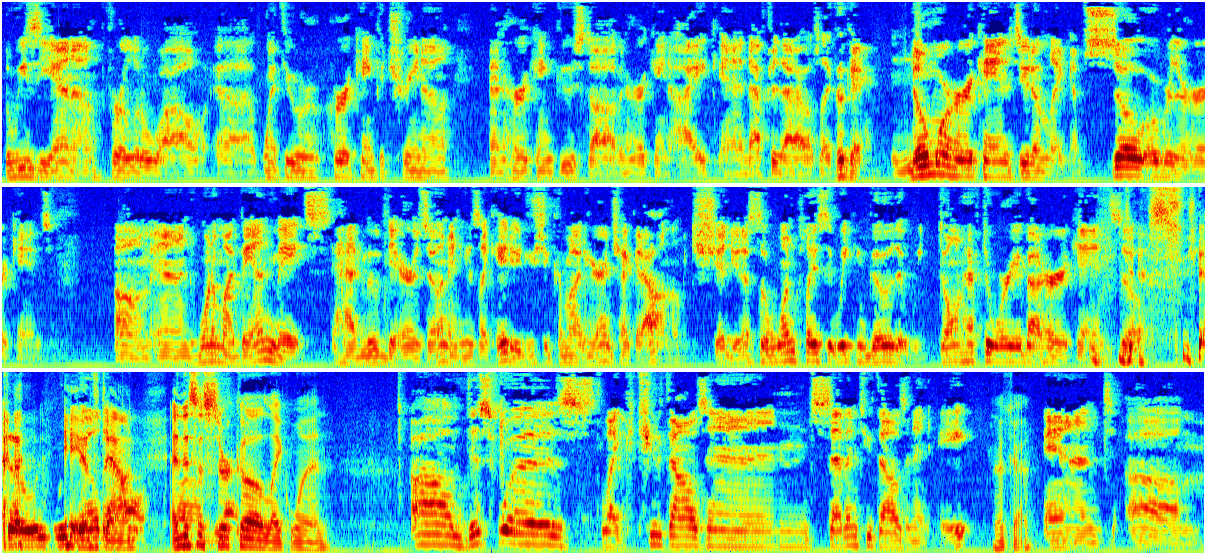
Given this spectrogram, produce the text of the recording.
Louisiana for a little while. Uh, went through Hurricane Katrina and Hurricane Gustav and Hurricane Ike, and after that, I was like, okay, no more hurricanes, dude. I'm like, I'm so over the hurricanes. Um, and one of my bandmates had moved to Arizona, and he was like, "Hey, dude, you should come out here and check it out." And I'm like, "Shit, dude, that's the one place that we can go that we don't have to worry about hurricanes." So, yes, yeah, so we, we hands down. Out. And this um, is circa yeah. like when? Um, this was like 2007, 2008. Okay. And um,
